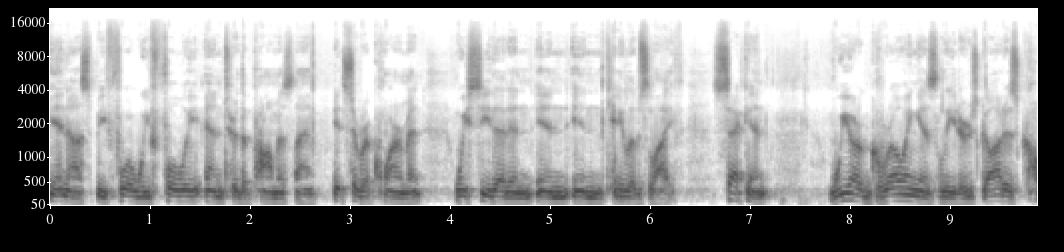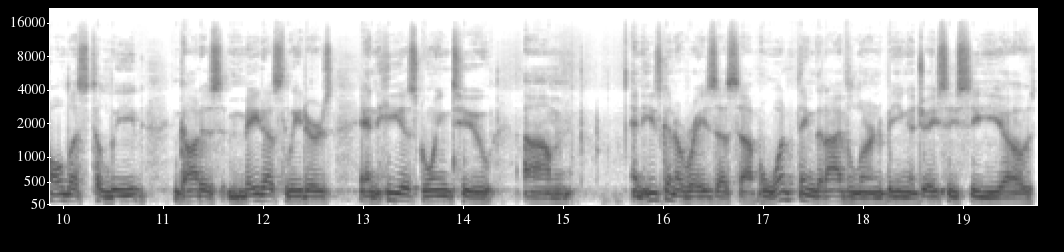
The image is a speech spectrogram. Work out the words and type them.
in us before we fully enter the promised land. It's a requirement. We see that in in in Caleb's life. Second, we are growing as leaders. God has called us to lead. God has made us leaders, and He is going to. Um, and he's going to raise us up. One thing that I've learned being a JC CEO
